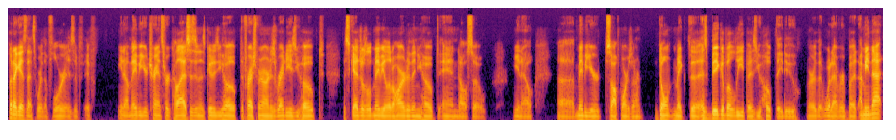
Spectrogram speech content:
but I guess that's where the floor is. If if you know maybe your transfer class isn't as good as you hoped, the freshmen aren't as ready as you hoped, the schedule's maybe a little harder than you hoped, and also, you know, uh, maybe your sophomores aren't don't make the as big of a leap as you hope they do, or that whatever. But I mean that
